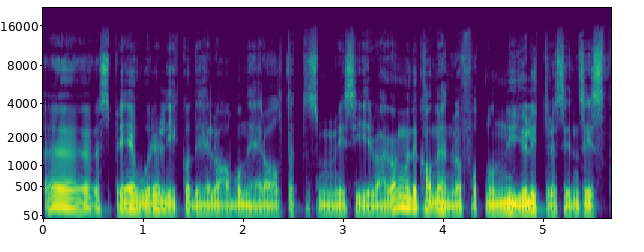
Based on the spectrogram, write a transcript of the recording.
Eh, spre ordet, lik og del og abonner og alt dette som vi sier hver gang, men det kan jo hende vi har fått noen nye lyttere siden sist.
